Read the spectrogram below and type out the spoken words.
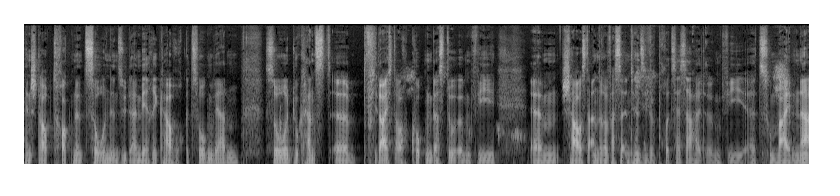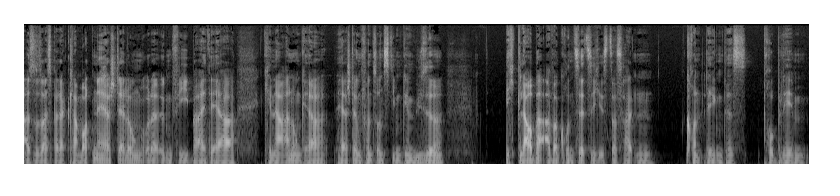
in staubtrockenen Zonen in Südamerika hochgezogen werden. So, du kannst äh, vielleicht auch gucken, dass du irgendwie ähm, schaust, andere wasserintensive Prozesse halt irgendwie äh, zu meiden. Ne? Also sei es bei der Klamottenherstellung oder irgendwie bei der, keine Ahnung, ja, Herstellung von sonstigem Gemüse ich glaube aber grundsätzlich ist das halt ein grundlegendes Problem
